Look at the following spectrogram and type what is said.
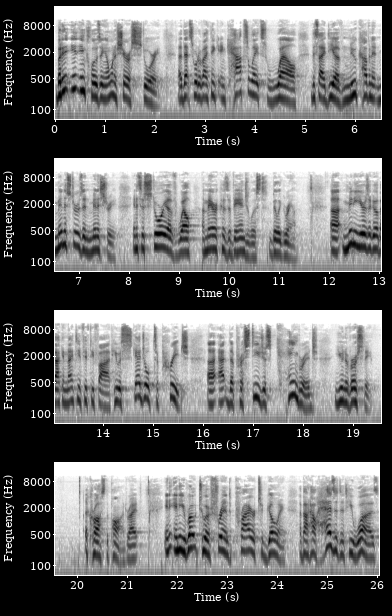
But in, in, closing, I want to share a story uh, that sort of, I think, encapsulates well this idea of new covenant ministers and ministry. And it's a story of, well, America's evangelist, Billy Graham. Uh, many years ago, back in 1955, he was scheduled to preach uh, at the prestigious Cambridge University across the pond, right? And, and, he wrote to a friend prior to going about how hesitant he was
